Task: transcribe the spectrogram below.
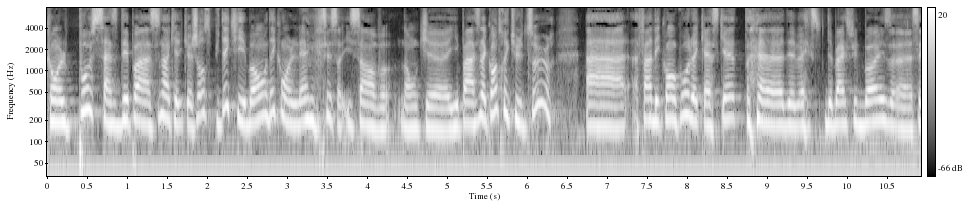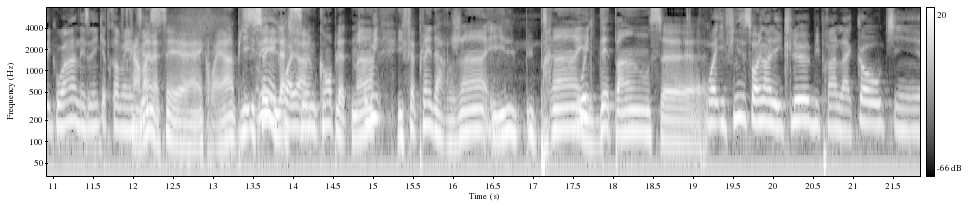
qu'on le pousse à se dépasser dans quelque chose. Puis dès qu'il est bon, dès qu'on l'aime, c'est ça, il s'en va. Donc, euh, il est passé de la contre-culture à, à faire des concours de casquettes euh, des Backstreet Boys, euh, c'est quoi, dans les années 90. C'est quand même assez euh, incroyable. Puis ça, il l'assume complètement. Oui. Il fait plein d'argent il, il prend, Oui. il dépense. Ouais, il finit ses soirées dans les clubs, il prend de la coke, il,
